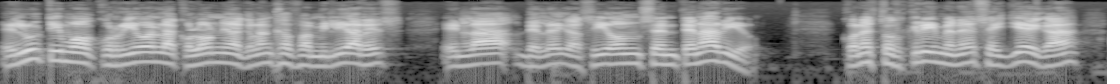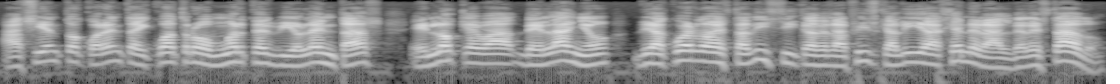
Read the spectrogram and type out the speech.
el último ocurrió en la colonia Granjas Familiares, en la delegación Centenario. Con estos crímenes se llega a 144 muertes violentas en lo que va del año, de acuerdo a estadísticas de la Fiscalía General del Estado.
